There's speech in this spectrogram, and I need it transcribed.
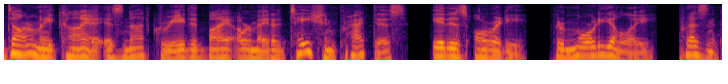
Dharmakaya is not created by our meditation practice, it is already, primordially, present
